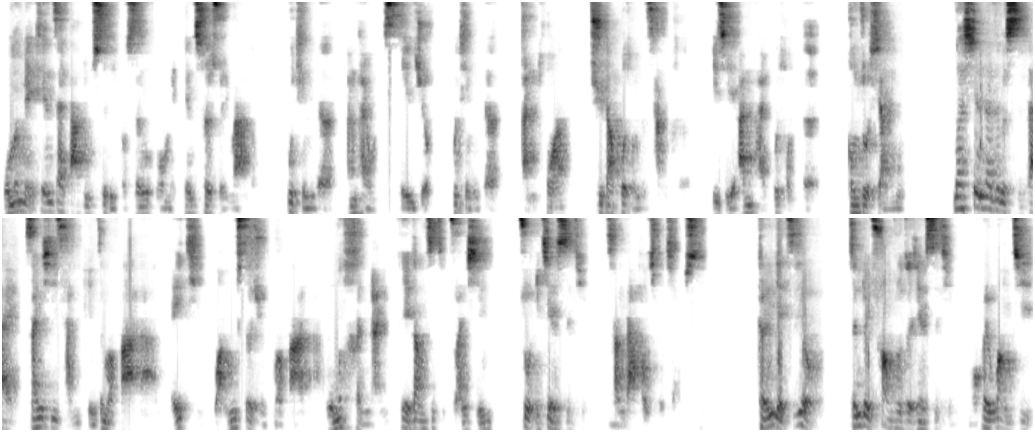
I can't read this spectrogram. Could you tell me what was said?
我们每天在大都市里头生活，每天车水马龙，不停的安排我们的 schedule，不停的赶拖去到不同的场合，以及安排不同的工作项目。那现在这个时代，三 C 产品这么发达，媒体、网络社群这么发达，我们很难可以让自己专心做一件事情长达好几个小时。可能也只有针对创作这件事情，我们会忘记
